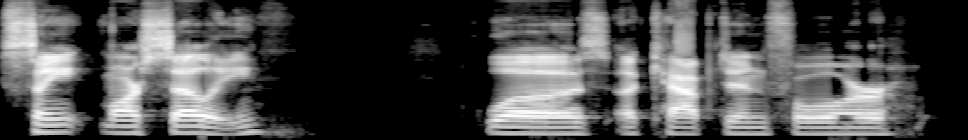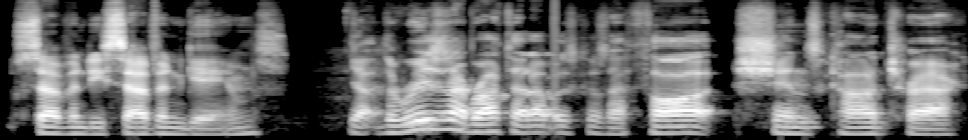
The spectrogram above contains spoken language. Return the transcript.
Saint Marseille was a captain for 77 games. yeah the reason i brought that up is because i thought Schenn's contract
